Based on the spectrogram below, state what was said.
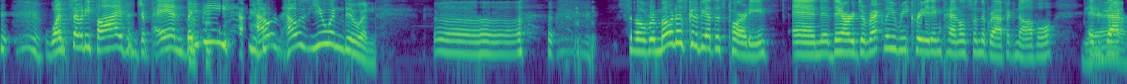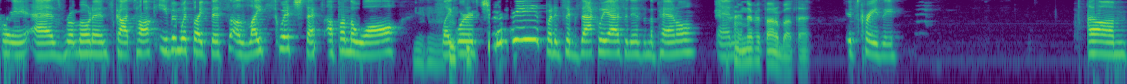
175 in Japan, baby. How how's Ewan doing? Uh, so Ramona's going to be at this party, and they are directly recreating panels from the graphic novel, Yeah. exactly as Ramona and Scott talk, even with like this uh, light switch that's up on the wall, Mhm. like where it shouldn't be, but it's exactly as it is in the panel, And I never thought about that. it's crazy. Um,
